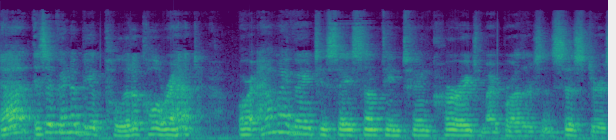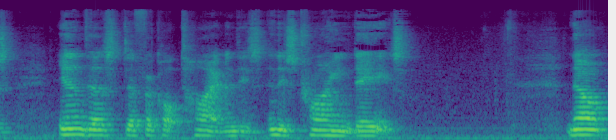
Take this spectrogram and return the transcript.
uh, is it going to be a political rant or am I going to say something to encourage my brothers and sisters in this difficult time, in these, in these trying days? Now,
